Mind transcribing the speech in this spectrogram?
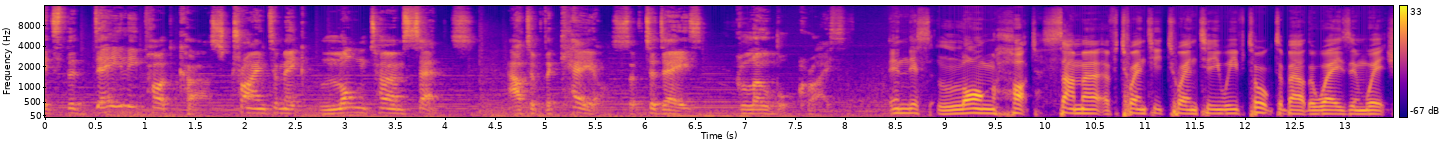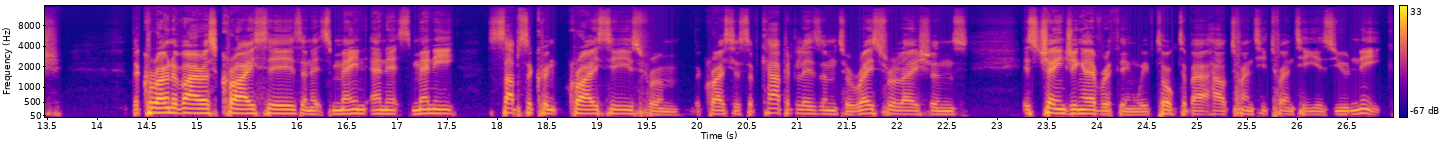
it's the daily podcast trying to make long term sense out of the chaos of today's global crisis. In this long, hot summer of 2020, we've talked about the ways in which the coronavirus crisis and its main and its many subsequent crises from the crisis of capitalism to race relations is changing everything. We've talked about how 2020 is unique.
